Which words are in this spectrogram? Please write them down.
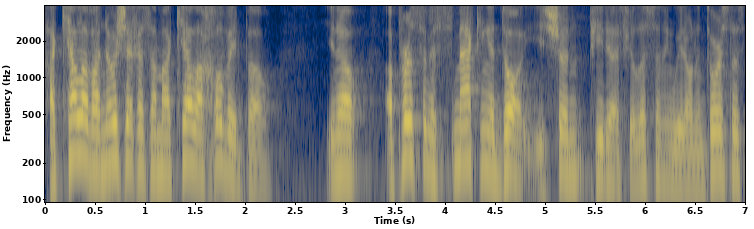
hakelav hanosheches hamakel achoved bo. You know, a person is smacking a dog. You shouldn't, Peter, if you're listening, we don't endorse this.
